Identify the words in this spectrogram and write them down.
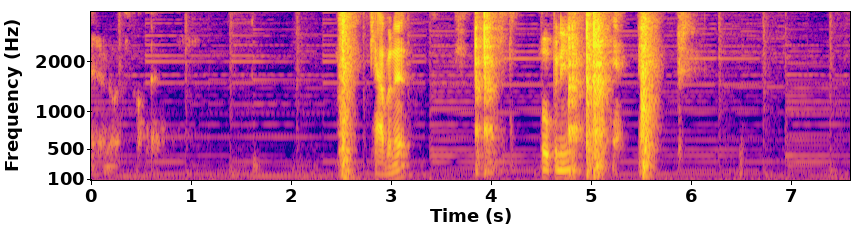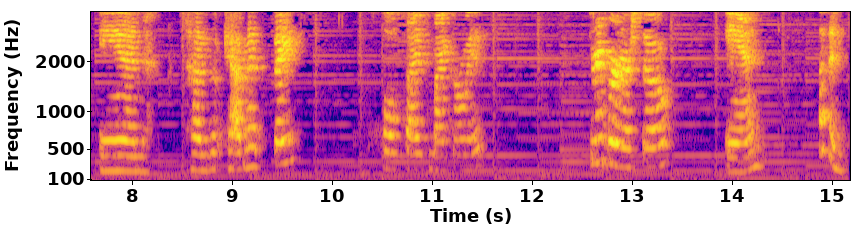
don't know what to call it. Cabinet. Opening. And tons of cabinet space, full size microwave, three burner stove, and oven.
